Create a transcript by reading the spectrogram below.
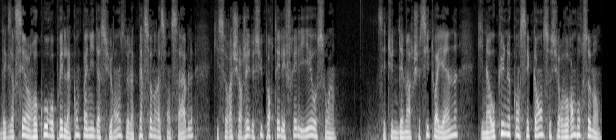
d'exercer un recours auprès de la compagnie d'assurance de la personne responsable qui sera chargée de supporter les frais liés aux soins. C'est une démarche citoyenne qui n'a aucune conséquence sur vos remboursements.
